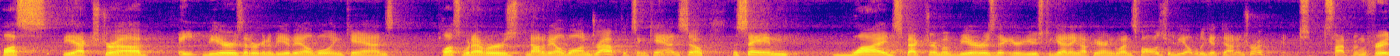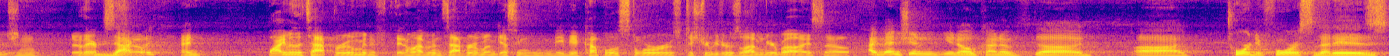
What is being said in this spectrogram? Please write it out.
plus the extra eight beers that are going to be available in cans plus whatever's not available on draft that's in cans. So the same wide spectrum of beers that you're used to getting up here in Glens Falls, you'll be able to get down in Troy. Just slap them in the fridge and they're there. Exactly. So- and buy them in the tap room. And if they don't have them in the tap room, I'm guessing maybe a couple of stores, distributors will have them nearby. So I mentioned, you know, kind of the uh, tour de force that is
